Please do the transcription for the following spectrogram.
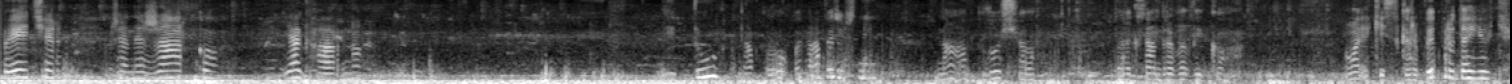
Вечір, вже не жарко, як гарно. Пло- по набережній на площу Олександра Великого. О, якісь скарби продають.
